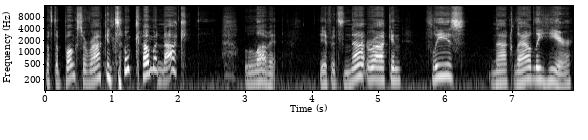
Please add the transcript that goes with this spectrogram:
If the bunks are rocking, don't come a knocking. Love it. If it's not rocking, please knock loudly here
